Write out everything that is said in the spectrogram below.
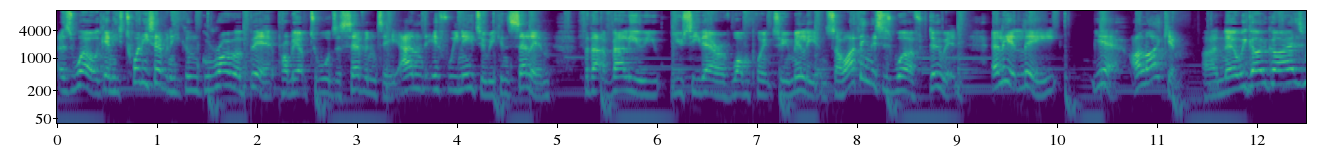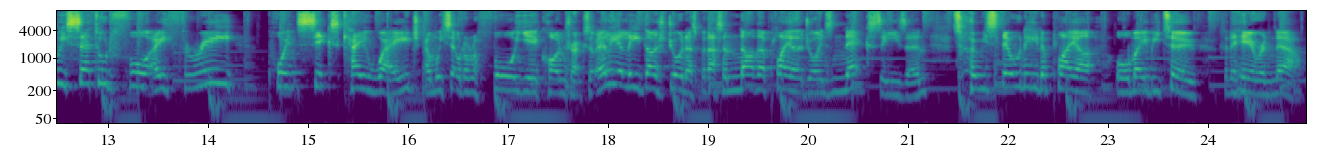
as well. Again, he's 27. He can grow a bit, probably up towards a 70. And if we need to, we can sell him for that value you, you see there of 1.2 million. So I think this is worth doing. Elliot Lee, yeah, I like him. And there we go, guys. We settled for a three 0.6k wage and we settled on a four-year contract. So Elliot Lee does join us, but that's another player that joins next season. So we still need a player or maybe two for the here and now.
